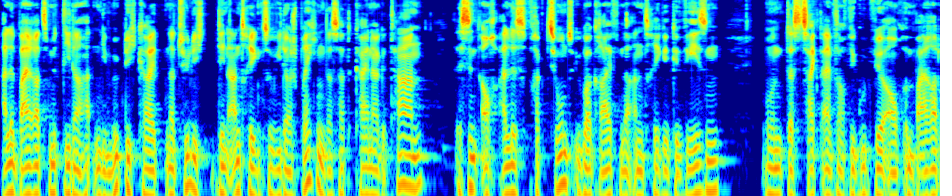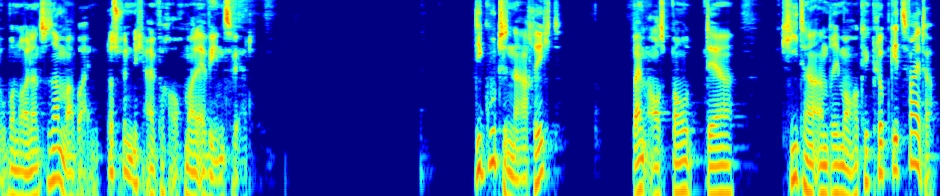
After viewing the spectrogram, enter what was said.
alle Beiratsmitglieder hatten die Möglichkeit, natürlich den Anträgen zu widersprechen. Das hat keiner getan. Es sind auch alles fraktionsübergreifende Anträge gewesen. Und das zeigt einfach, wie gut wir auch im Beirat Oberneuland zusammenarbeiten. Das finde ich einfach auch mal erwähnenswert. Die gute Nachricht, beim Ausbau der Kita am Bremer Hockey Club geht's weiter.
